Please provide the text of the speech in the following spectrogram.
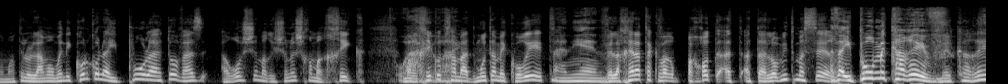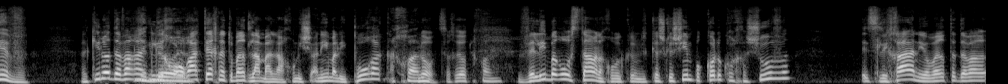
אמרתי לו, למה? הוא אומר לי, קודם כל האיפור לא היה טוב, ואז הרושם הראשוני שלך מרחיק, וואי, מרחיק אותך וואי. מהדמות המקורית, מעניין. ולכן אתה כבר פחות, אתה, אתה לא מתמסר. אז האיפור מקרב. מקרב. אז כאילו הדבר. לכאורה טכני, את אומרת, למה, אנחנו נשענים על איפור רק? נכון. לא, צריך להיות. נכון. ולי ברור, סתם, אנחנו מקשקשים פה, קודם כל חשוב, סליחה, אני אומר את הדבר,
